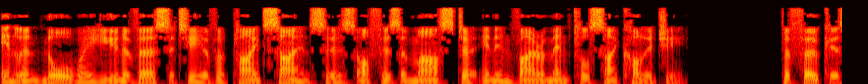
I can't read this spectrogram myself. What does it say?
Inland Norway University of Applied Sciences offers a Master in Environmental Psychology. The focus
